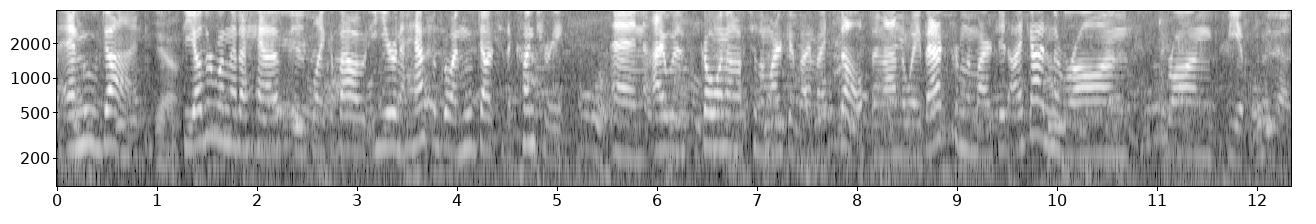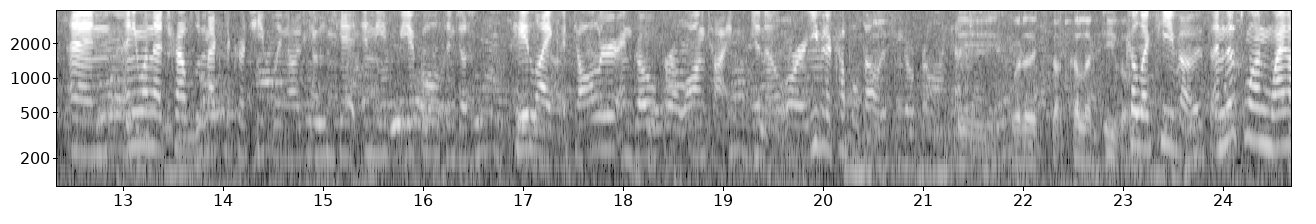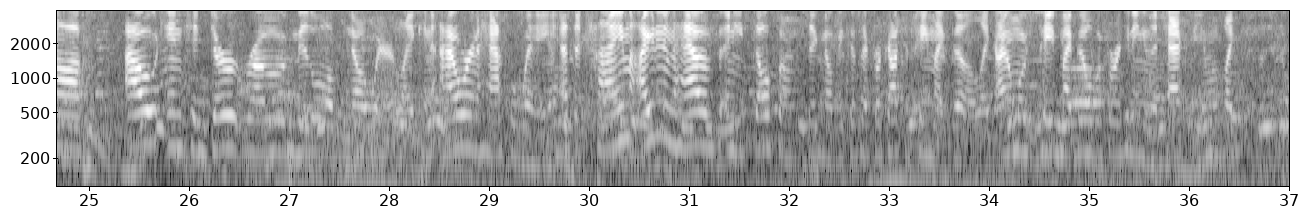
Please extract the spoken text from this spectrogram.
and moved on. Yeah. The other one that I have is like about a year and a half ago, I moved out to the country and I was going off to the market by myself. And on the way back from the market, I got in the wrong wrong vehicle. And anyone that traveled to Mexico cheaply knows you can get in these vehicles and just pay like a dollar and go for a long time, you know, or even a couple dollars and go for a long The time. what are they called? Colectivos. Colectivos. And this one went off out into dirt road, middle of nowhere, like an hour and a half away. At the time, I didn't have any cell phone signal because I forgot to pay my bill. Like, I almost paid my bill before getting in the taxi and was like,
